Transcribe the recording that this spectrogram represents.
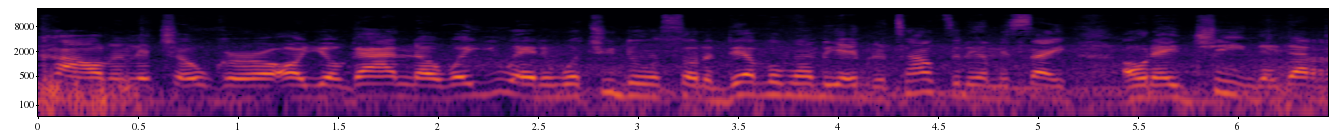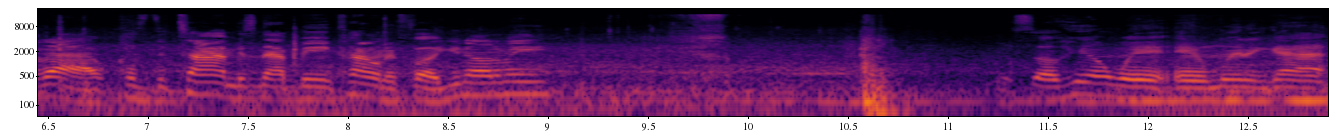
call and let your girl or your guy know where you at and what you doing, so the devil won't be able to talk to them and say, "Oh, they cheating, they da da da," because the time is not being counted for. You know what I mean? So he went and went and got.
